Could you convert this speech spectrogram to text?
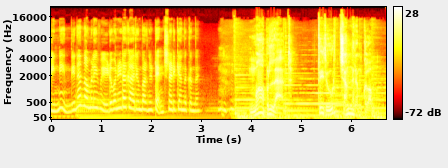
പിന്നെ എന്തിനാ നമ്മൾ ഈ വീട് പണിയുടെ കാര്യം പറഞ്ഞ് ടെൻഷൻ അടിക്കാൻ നിൽക്കുന്നത് മാർബിൾ ലാൻഡ് തിരൂർ ചങ്ങരംകുളം.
